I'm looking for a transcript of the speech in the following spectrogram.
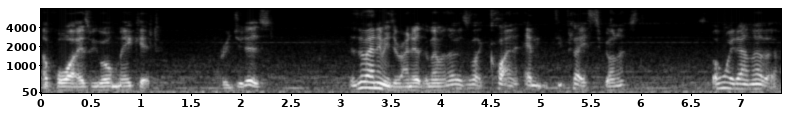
Otherwise we won't make it. Bridge it is. There's no enemies around here at the moment though, it's like quite an empty place to be honest. It's a long way down there though.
